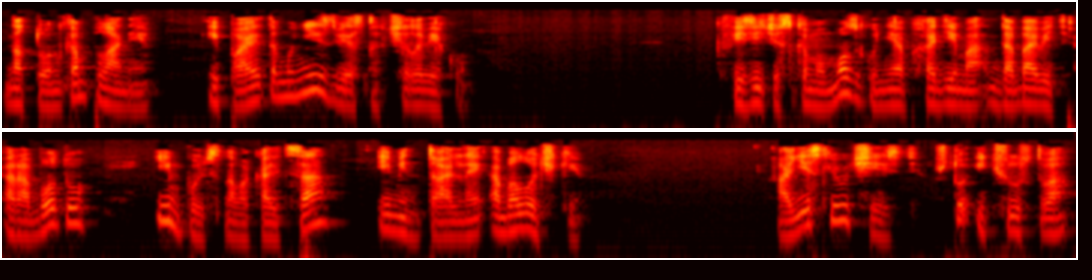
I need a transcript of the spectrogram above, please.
на тонком плане и поэтому неизвестных человеку. К физическому мозгу необходимо добавить работу импульсного кольца и ментальной оболочки. А если учесть, что и чувства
